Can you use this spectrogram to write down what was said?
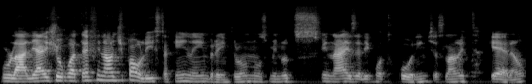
por lá. Aliás, jogou até final de Paulista, quem lembra? Entrou nos minutos finais ali contra o Corinthians, lá no Itaquerão.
